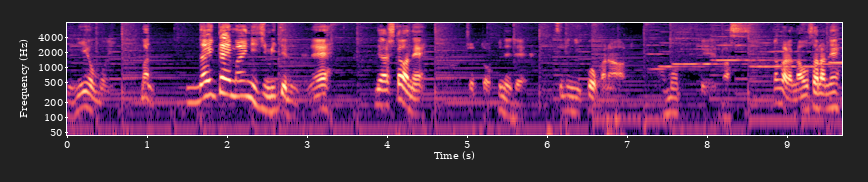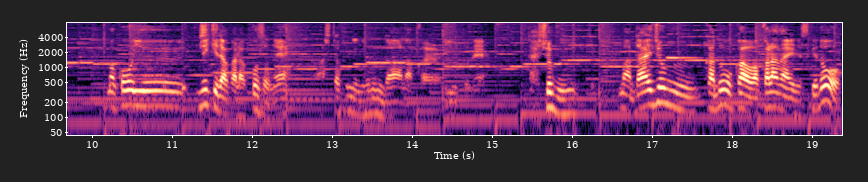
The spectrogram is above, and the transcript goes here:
というふうに思いまあ、大体毎日見てるんでね。で、明日はね、ちょっと船で釣りに行こうかなと思ってます。だからなおさらね、まあこういう時期だからこそね、明日船乗るんだなんか言うとね、大丈夫って。まあ大丈夫かどうかはわからないですけど、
